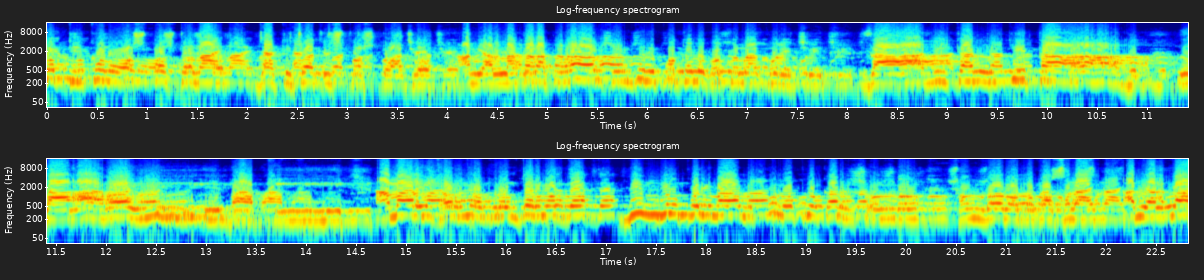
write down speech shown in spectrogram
মধ্যে কোনো অস্পষ্ট নাই যা কিছু আছে স্পষ্ট আছে। আমি আল্লাহ তাআলা কোরআন শরীফের প্রথমে ঘোষণা করেছি। জালিকাল কিতাব লা রাইবা আমার এই ধর্ম গ্রন্থের মধ্যে বিন্দু পরিমাণ কোন প্রকার সুন্দর সুন্দর অবকাশ নাই। আমি আল্লাহ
